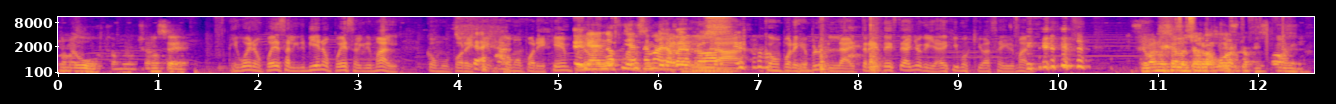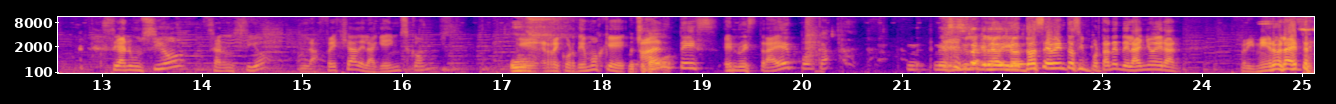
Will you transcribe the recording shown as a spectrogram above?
No me gusta mucho, no sé. Y bueno, puede salir bien o puede salir mal. Como por, ejem- como por ejemplo, la, como por ejemplo la E3 de este año que ya dijimos que iba a salir mal. Se van a usar los Ya está servidores muerto. de Sony. Se anunció, se anunció la fecha de la Gamescom. Uf, recordemos que antes, en nuestra época, Necesito que lo- lo digas. los dos eventos importantes del año eran primero la E3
